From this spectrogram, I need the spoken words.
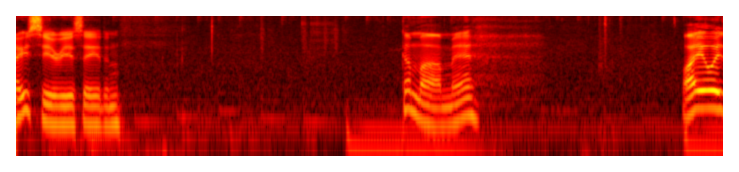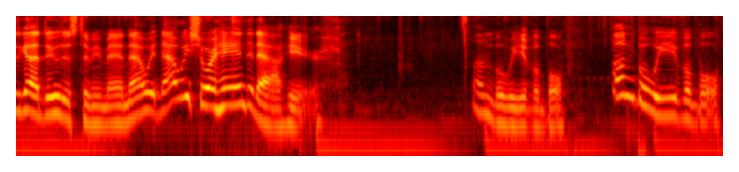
Are you serious, Aiden? Come on, man. Why you always gotta do this to me, man? Now we now we short-handed out here. Unbelievable. Unbelievable.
